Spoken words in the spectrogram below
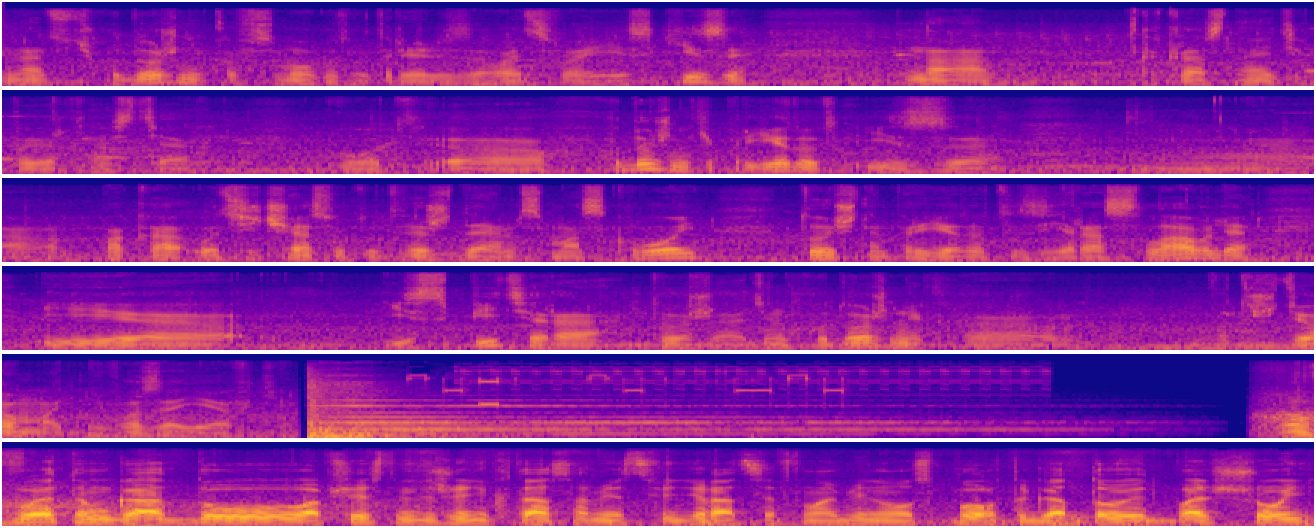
12 художников смогут вот реализовать свои эскизы на, как раз на этих поверхностях. Вот. Э, художники приедут из э, пока вот сейчас вот утверждаем с Москвой, точно приедут из Ярославля и э, из Питера тоже один художник, э, вот ждем от него заявки. В этом году общественное движение КТА совместно с Федерацией автомобильного спорта готовит большой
